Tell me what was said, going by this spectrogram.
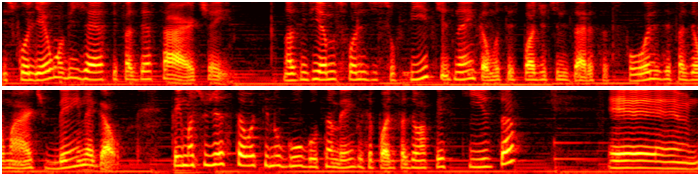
escolher um objeto e fazer essa arte aí. Nós enviamos folhas de sulfites, né? Então vocês podem utilizar essas folhas e fazer uma arte bem legal. Tem uma sugestão aqui no Google também, você pode fazer uma pesquisa. É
